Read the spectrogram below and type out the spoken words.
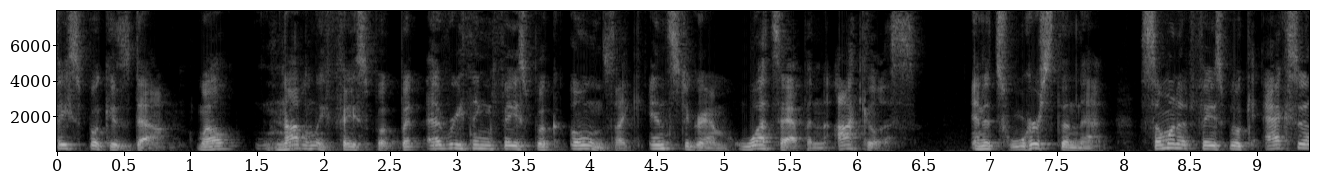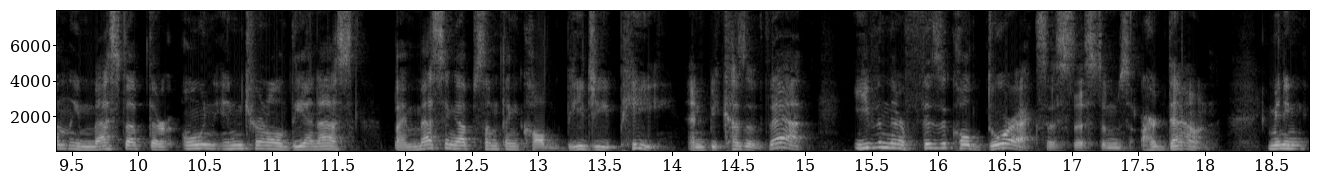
Facebook is down. Well, not only Facebook, but everything Facebook owns, like Instagram, WhatsApp, and Oculus. And it's worse than that. Someone at Facebook accidentally messed up their own internal DNS by messing up something called BGP, and because of that, even their physical door access systems are down, meaning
